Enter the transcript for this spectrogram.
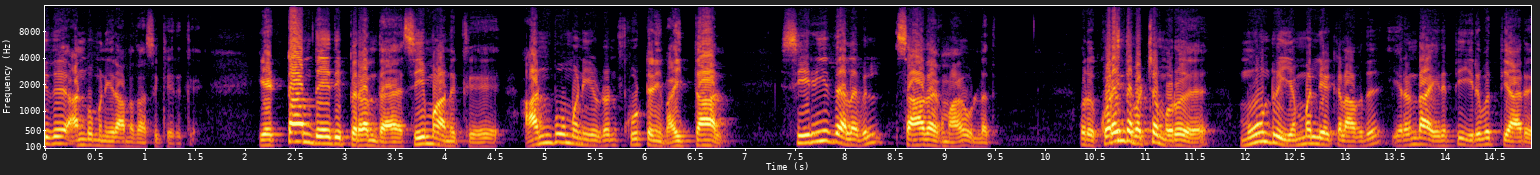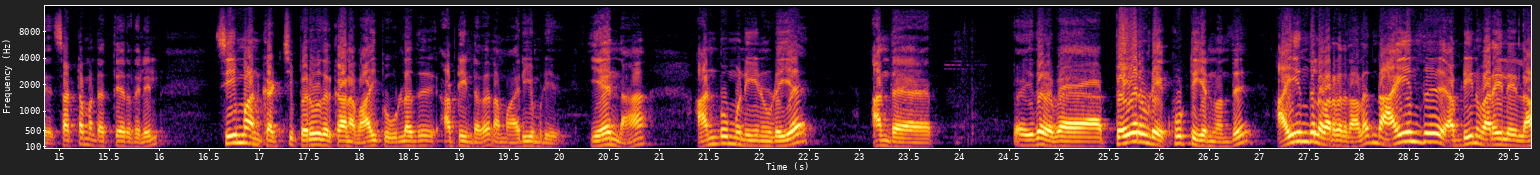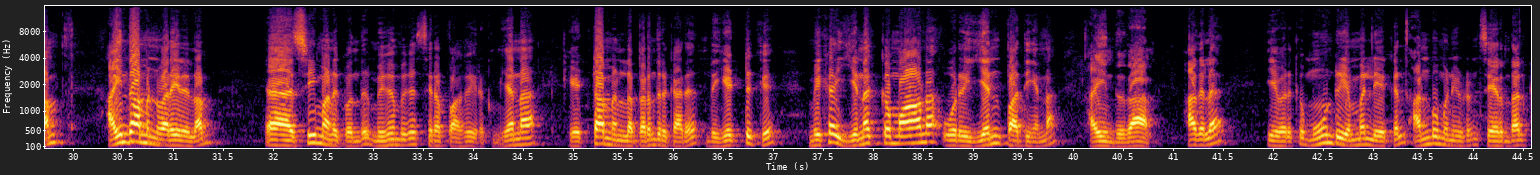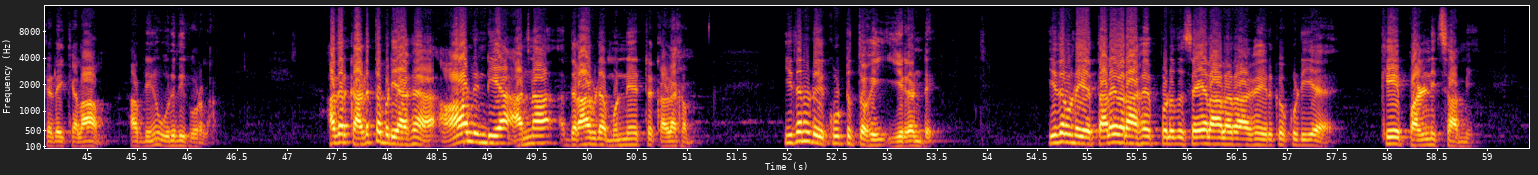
இது அன்புமணி ராமதாஸுக்கு இருக்குது எட்டாம் தேதி பிறந்த சீமானுக்கு அன்புமணியுடன் கூட்டணி வைத்தால் சிறிதளவில் சாதகமாக உள்ளது. ஒரு குறைந்தபட்சம் ஒரு மூன்று எம்எல்ஏக்களாவது இரண்டாயிரத்தி இருபத்தி ஆறு சட்டமன்ற தேர்தலில் சீமான் கட்சி பெறுவதற்கான வாய்ப்பு உள்ளது அப்படின்றத நம்ம அறிய முடியுது. ஏன்னா அன்புமணியினுடைய அந்த இது பெயருடைய கூட்டு எண் வந்து ஐந்தில் வர்றதுனால இந்த ஐந்து அப்படின்னு வரையிலெல்லாம் ஐந்தாம் எண் வரையிலெல்லாம் சீமானுக்கு வந்து மிக மிக சிறப்பாக இருக்கும். ஏன்னா எட்டாம் எண்ணில் பிறந்திருக்காரு. இந்த எட்டுக்கு மிக இணக்கமான ஒரு எண் பார்த்தீங்கன்னா ஐந்து தான். அதில் இவருக்கு மூன்று எம்எல்ஏக்கள் அன்புமணியுடன் சேர்ந்தால் கிடைக்கலாம் அப்படின்னு உறுதி கூறலாம். அதற்கு அடுத்தபடியாக ஆல் இந்தியா அண்ணா திராவிட முன்னேற்ற கழகம். இதனுடைய கூட்டுத்தொகை இரண்டு. இதனுடைய தலைவராக இப்பொழுது செயலாளராக இருக்கக்கூடிய கே பழனிசாமி.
